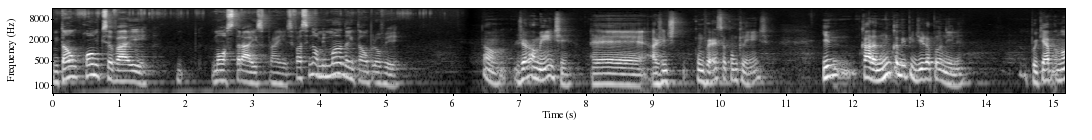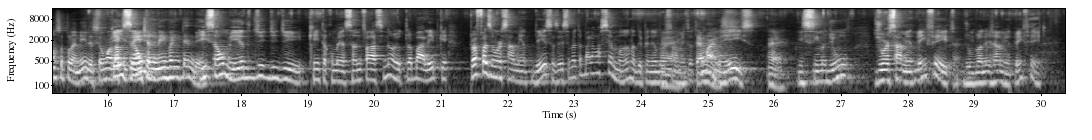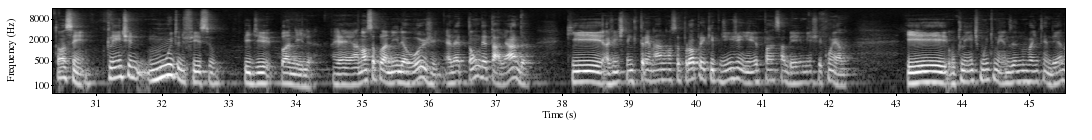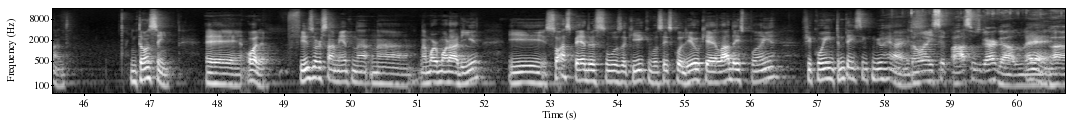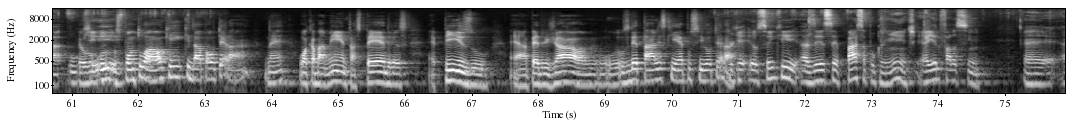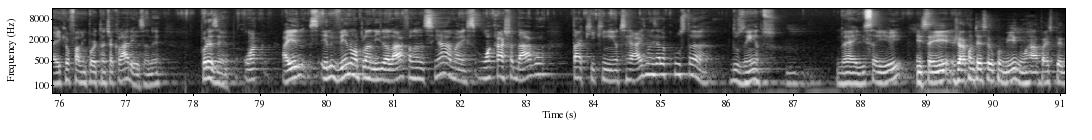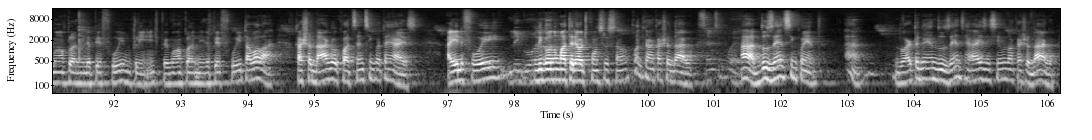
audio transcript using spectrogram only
Então, como que você vai mostrar isso para ele? Você fala assim, não, me manda então para eu ver. Então, geralmente é, a gente conversa com o cliente e, cara, nunca me pediram a planilha. Porque a nossa planilha, se eu mandar para o cliente, é um, ele nem vai entender. Isso é um medo de, de, de quem está começando falar assim, não, eu trabalhei, porque para fazer um orçamento desse, às vezes você vai trabalhar uma semana, dependendo do é, orçamento, até, mais. um mês, é. em cima de um, de um orçamento bem feito, de um planejamento bem feito. Então, assim, cliente muito difícil pedir planilha. É, a nossa planilha hoje ela é tão detalhada que a gente tem que treinar a nossa própria equipe de engenheiro para saber mexer com ela. E o cliente, muito menos, ele não vai entender nada. Então, assim, é, olha, fiz o orçamento na, na, na marmoraria e só as pedras suas aqui que você escolheu, que é lá da Espanha, ficou em 35 mil reais. Então aí você passa os gargalos, né? É, o eu, que... Os pontual que, que dá para alterar, né? O acabamento, as pedras, é, piso, a pedrijal, os detalhes que é possível alterar. Porque eu sei que às vezes você passa para o cliente, aí ele fala assim, é, aí que eu falo importante a clareza, né? Por exemplo, uma, aí ele, ele vê numa planilha lá falando assim, ah, mas uma caixa d'água tá aqui 500 reais, mas ela custa 200. Né? Isso aí. Isso aí já aconteceu comigo. Um rapaz pegou uma planilha PFUI, um cliente pegou uma planilha PFUI e estava lá. Caixa d'água, 450 reais. Aí ele foi, ligou, ligou no material de construção. Quanto que é uma caixa d'água? 150. Ah, 250. Ah, Duarte está ganhando 200 reais em cima de uma caixa d'água.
